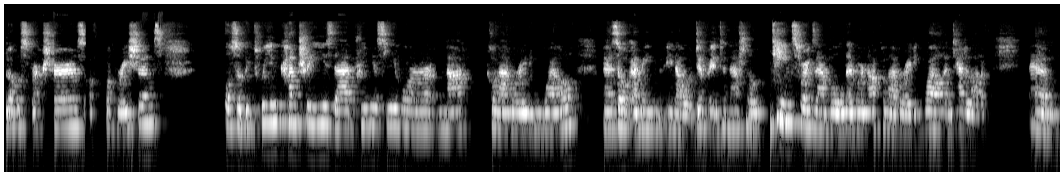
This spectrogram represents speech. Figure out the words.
global structures of corporations also between countries that previously were not collaborating well. Uh, so, I mean, you know, different international teams, for example, that were not collaborating well and had a lot of um,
